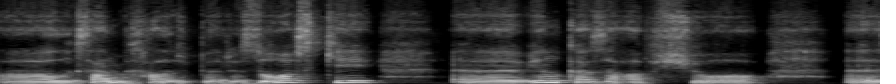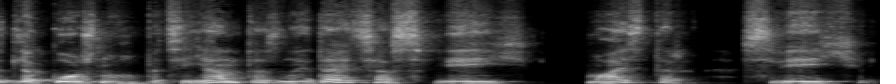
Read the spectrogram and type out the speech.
Олександр Михайлович Березовський, е, він казав, що е, для кожного пацієнта знайдеться свій майстер, свій,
